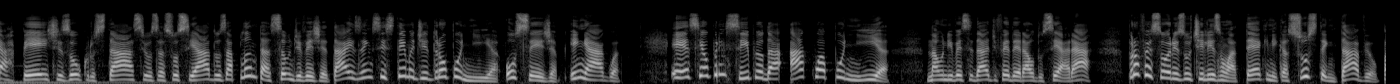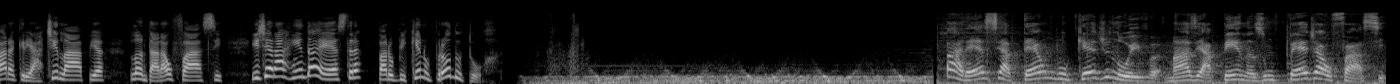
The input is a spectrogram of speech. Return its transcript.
Criar peixes ou crustáceos associados à plantação de vegetais em sistema de hidroponia, ou seja, em água. Esse é o princípio da aquaponia. Na Universidade Federal do Ceará, professores utilizam a técnica sustentável para criar tilápia, plantar alface e gerar renda extra para o pequeno produtor. Parece até um buquê de noiva, mas é apenas um pé de alface.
